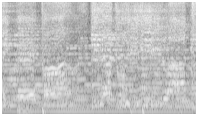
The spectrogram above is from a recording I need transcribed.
maiteko Irakurrilatu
